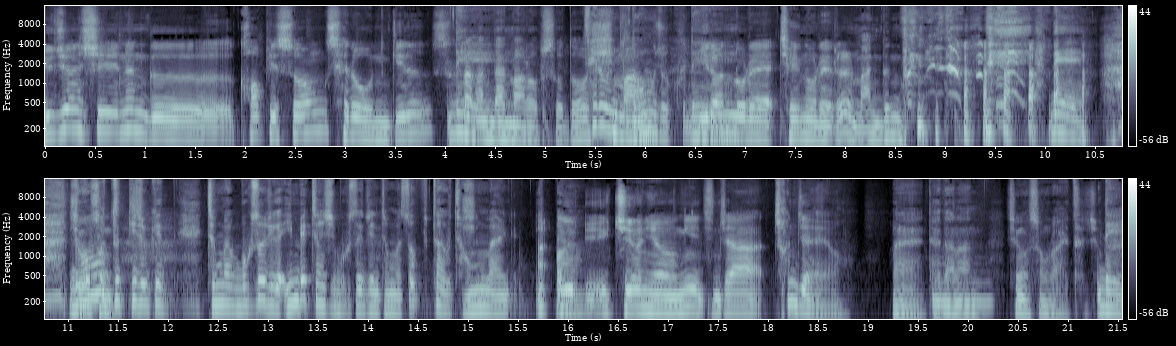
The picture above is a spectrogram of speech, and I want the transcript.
유지연 씨는 그 커피송 새로운 길 사랑한다는 말 없어도 네. 새로운 길 희망 너무 좋고, 네. 이런 노래 제 노래를 만든 분입니다. 네. 지금 너무 선- 듣기 좋게 정말 목소리가 임백천 씨 목소리는 정말 소프트하고 정말 이뻐요. 이, 이 지연이 형이 진짜 천재예요. 네, 대단한 싱어송라이터죠. 네.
